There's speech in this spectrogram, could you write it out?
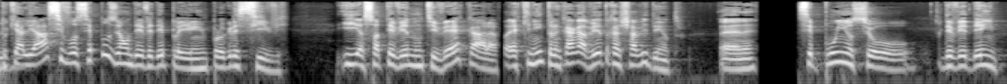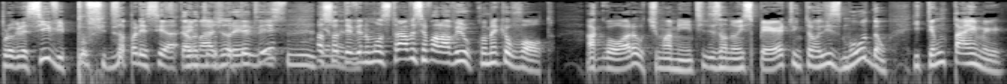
Porque, aliás, se você puser um DVD player em Progressive e a sua TV não tiver, cara, é que nem trancar a gaveta com a chave dentro. É, né? Você punha o seu DVD em progressive, puf, desaparecia a Ficava imagem tudo da TV. isso A sua TV não mostrava e você falava, viu, como é que eu volto? Agora, ultimamente, eles andam esperto, então eles mudam e tem um timer.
